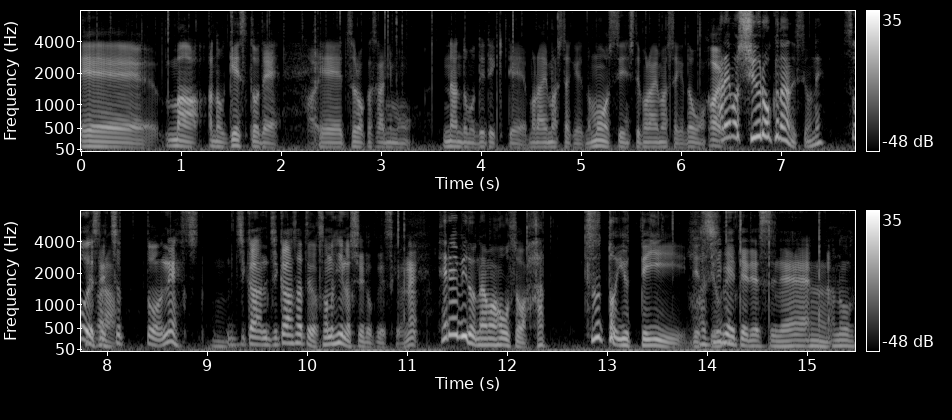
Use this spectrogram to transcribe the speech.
えーまああのゲストで、はい。えー鶴岡さんにも何度も出てきてもらいましたけれども出演してもらいましたけども、はい。あれも収録なんですよね。そうですね。ちょっとねうん時間時間差というかその日の収録ですけどね。テレビの生放送は初と言っていいですよ初めてですね、うん。あの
